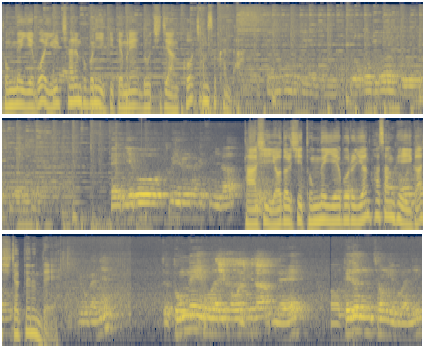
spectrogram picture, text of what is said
동네 예보와 일치하는 부분이 있기 때문에 놓치지 않고 참석한다. 네, 예보 토의를 하겠습니다. 다시 8시 동네 예보를 위한 화상 회의가 시작되는데 예보관님, 저 동네 예보관님 경원입니다. 네. 어, 대전청 예보관님.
